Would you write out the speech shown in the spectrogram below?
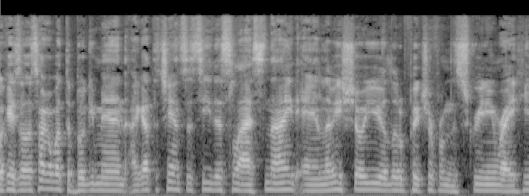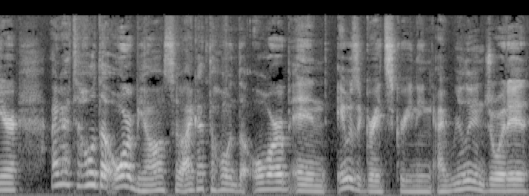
Okay, so let's talk about the Boogeyman. I got the chance to see this last night, and let me show you a little picture from the screening right here. I got to hold the orb, y'all. So I got to hold the orb, and it was a great screening. I really enjoyed it.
